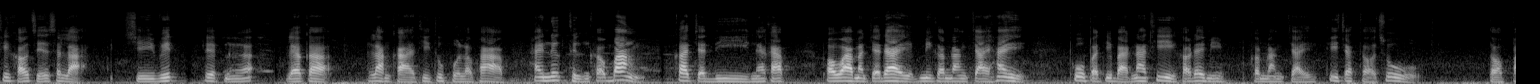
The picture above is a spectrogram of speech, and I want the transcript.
ที่เขาเสียสละชีวิตเลือดเนื้อ แล้วก็ร่างกายที่ทุพพลภาพ ให้นึกถึงเขาบ้างก็จะดีนะครับ เพราะว่ามันจะได้มีกำลังใจให้ผู้ปฏิบัติหน้าที่เขาได้มีกำลังใจที่จะต่อสู้ต่อไป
